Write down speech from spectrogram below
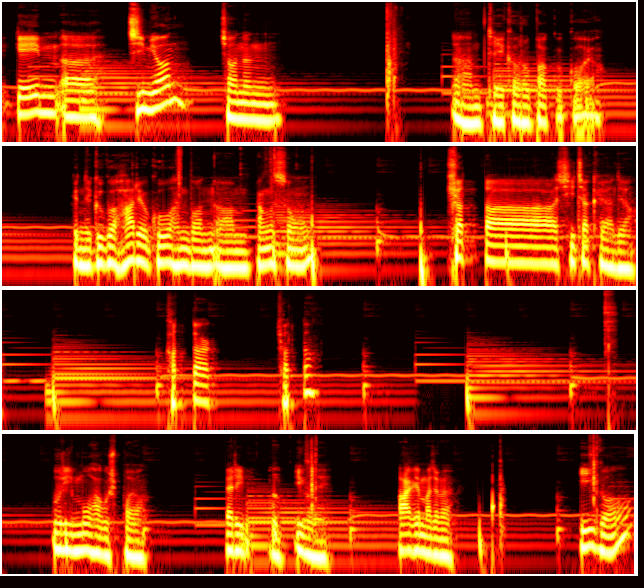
이 게임 어, 지면 저는 음, 데이커로 바꿀 거예요. 근데 그거 하려고 한번 음, 방송 켰다 시작해야 돼요. 켰다 켰다? 우리 뭐 하고 싶어요? 베리 어, 이거네. 아게 맞으면 이거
